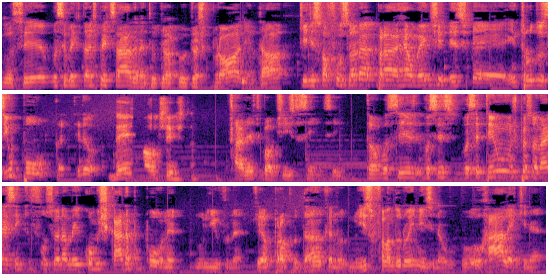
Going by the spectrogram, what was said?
você, você meio que dá uma desperdiçada, né? Tem o, jo o Josh Brolin e tal, que ele só funciona pra realmente esse, é, introduzir o Paul, tá, entendeu? Desde Bautista. Ah, desde Bautista, sim, sim. Então você, você, você tem uns personagens assim que funciona meio como escada pro Paul, né? No livro, né? Que é o próprio Duncan, no, isso falando no início, né? O, o Halleck, né?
